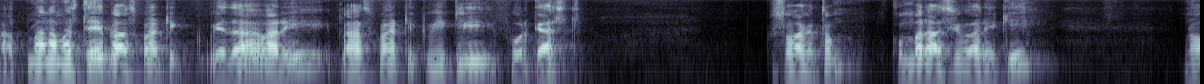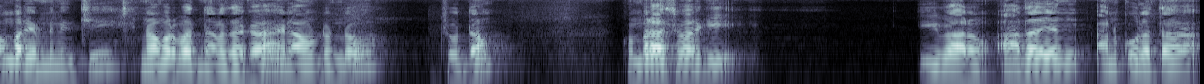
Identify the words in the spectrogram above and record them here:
ఆత్మ నమస్తే ప్లాస్మాటిక్ వేద వారి ప్లాస్మాటిక్ వీక్లీ ఫోర్కాస్ట్. స్వాగతం. కుంభరాశి వారికి నవంబర్ ఎనిమిది నుంచి నవంబర్ పద్నాలుగు దాకా ఎలా ఉంటుందో చూద్దాం. కుంభరాశి వారికి ఈ వారం ఆదాయం అనుకూలత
